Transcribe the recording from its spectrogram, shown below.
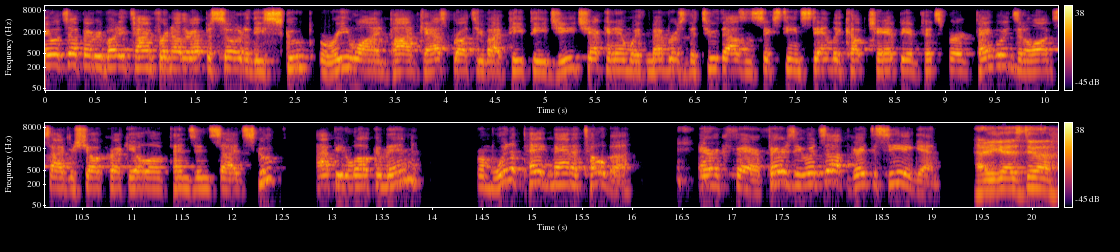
Hey, what's up, everybody? Time for another episode of the Scoop Rewind podcast brought to you by PPG. Checking in with members of the 2016 Stanley Cup champion Pittsburgh Penguins and alongside Michelle Crechiolo of Pens Inside Scoop. Happy to welcome in from Winnipeg, Manitoba, Eric Fehr. Fairzy, what's up? Great to see you again. How are you guys doing?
